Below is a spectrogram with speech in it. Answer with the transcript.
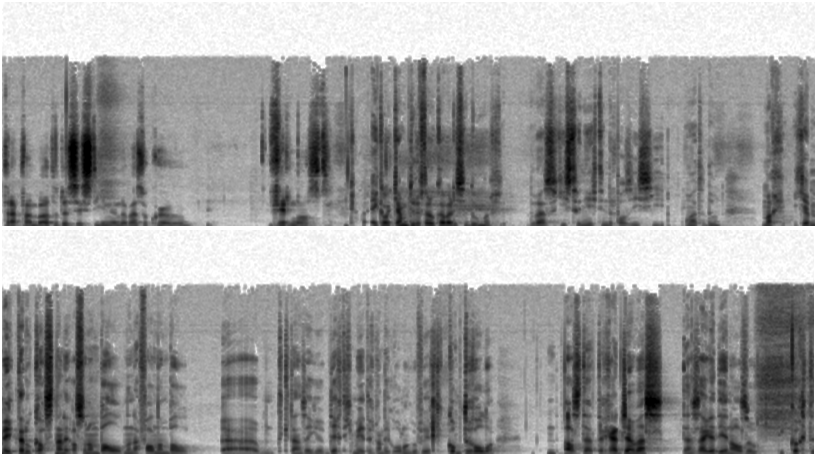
trap van buiten de 16 en dat was ook eh, ver naast. Ekkelkamp durft dat ook al wel eens te doen, maar was gisteren niet echt in de positie om dat te doen. Maar je merkt dat ook al snel, als er een bal, een afvallende bal, eh, hoe moet ik het dan zeggen, 30 meter van de goal ongeveer, komt te rollen. Als dat de Raja was, dan zag je die al zo die korte,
